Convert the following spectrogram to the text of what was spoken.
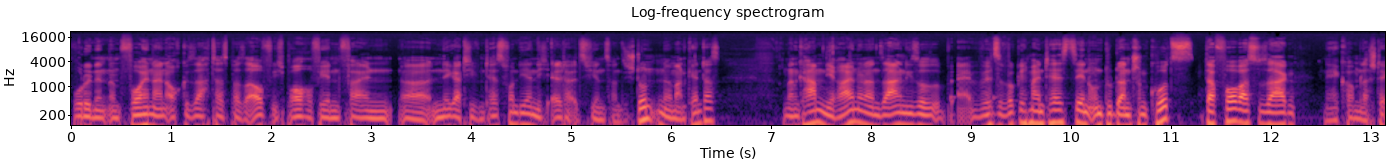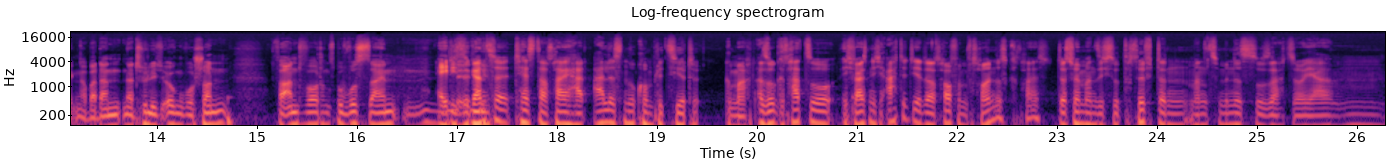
wo du dann im Vorhinein auch gesagt hast, pass auf, ich brauche auf jeden Fall einen äh, negativen Test von dir, nicht älter als 24 Stunden, ne, man kennt das. Und dann kamen die rein und dann sagen die so, äh, willst du wirklich meinen Test sehen? Und du dann schon kurz davor warst zu sagen, nee, komm, lass stecken. Aber dann natürlich irgendwo schon Verantwortungsbewusstsein. Ey, diese Nee. ganze Testerei hat alles nur kompliziert gemacht. Also gerade so, ich weiß nicht, achtet ihr darauf im Freundeskreis, dass wenn man sich so trifft, dann man zumindest so sagt, so ja, hm,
